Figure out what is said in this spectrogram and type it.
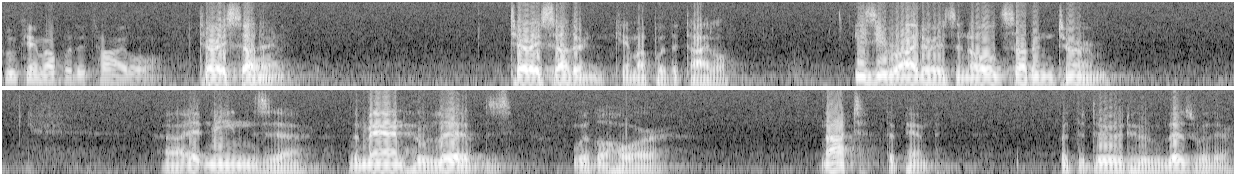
who came up with the title? Terry Southern. Terry Southern came up with the title. Easy Rider is an old Southern term. Uh, it means uh, the man who lives with a whore. Not the pimp, but the dude who lives with her.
